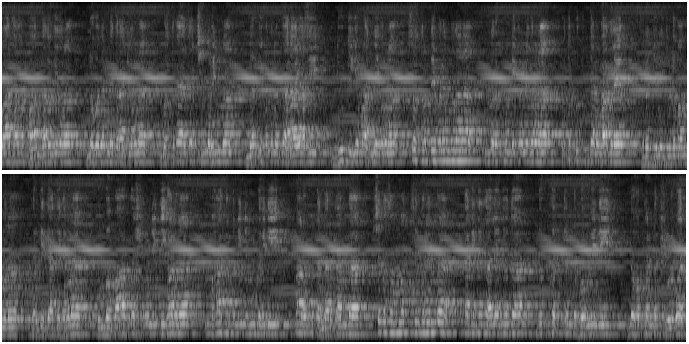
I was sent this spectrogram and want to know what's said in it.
बांधा दोघेजन लोहदंड करा चूर्ण मस्तकायाचा छिन्न भिन्न, नरकी पतन करायासी दूत यम आज्ञे करुण शस्त्रम ते पर्यंत जाणा नरकमुंडी क्रमे करुण पृथक जाणू घातले रज्जुनी दृढ बांधून करती त्या ते खरण कुंभपाक श्रोनीती घालून महाकर्णमी मुंडविधी काळकुट नरकांत शतसंवत्सरपर्यंत ताकिद झाले दूत दुःख अत्यंत भोगविधी लोहकंटक शोळवत,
